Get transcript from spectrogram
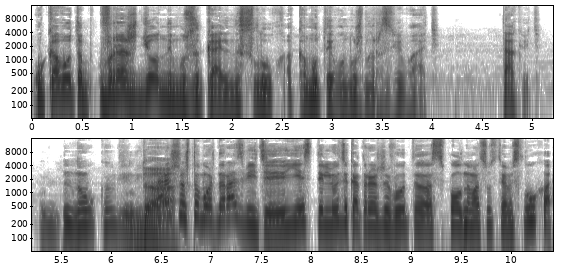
у кого-то врожденный музыкальный слух, а кому-то его нужно развивать. Так ведь? Ну, да. хорошо, что можно развить. Есть люди, которые живут э, с полным отсутствием слуха,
